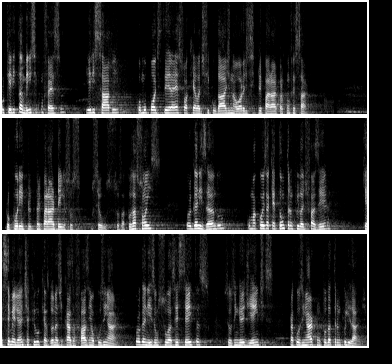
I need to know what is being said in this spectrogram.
porque ele também se confessa e ele sabe como pode ter essa ou aquela dificuldade na hora de se preparar para confessar. Procurem pre preparar bem os seus, os seus suas acusações, organizando com uma coisa que é tão tranquila de fazer, que é semelhante àquilo que as donas de casa fazem ao cozinhar. Organizam suas receitas, seus ingredientes, para cozinhar com toda tranquilidade.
